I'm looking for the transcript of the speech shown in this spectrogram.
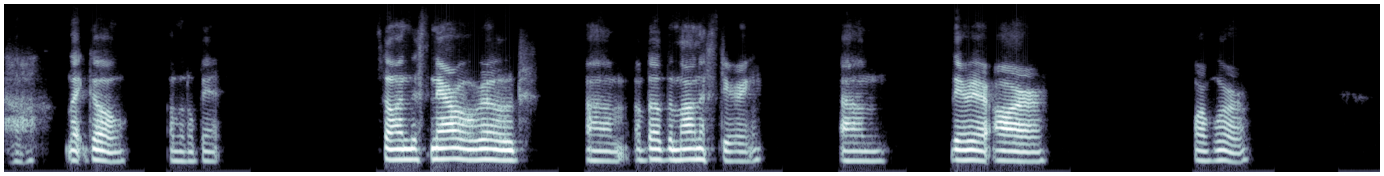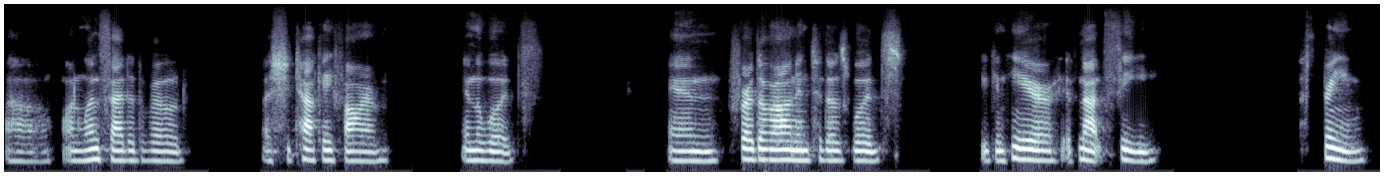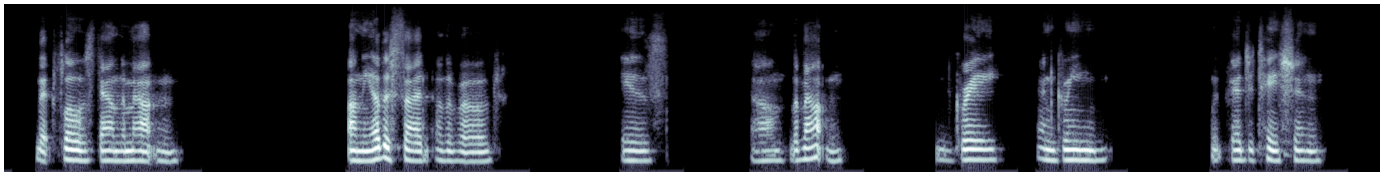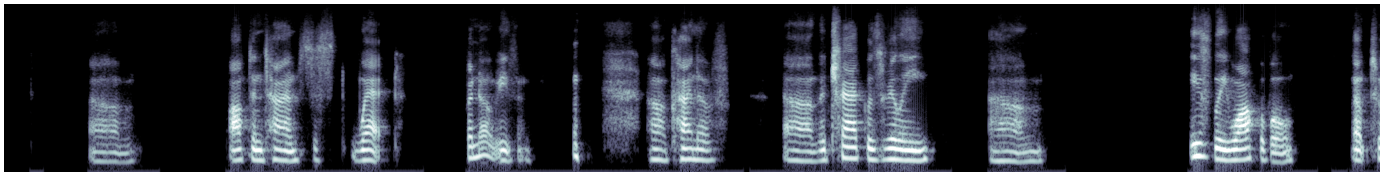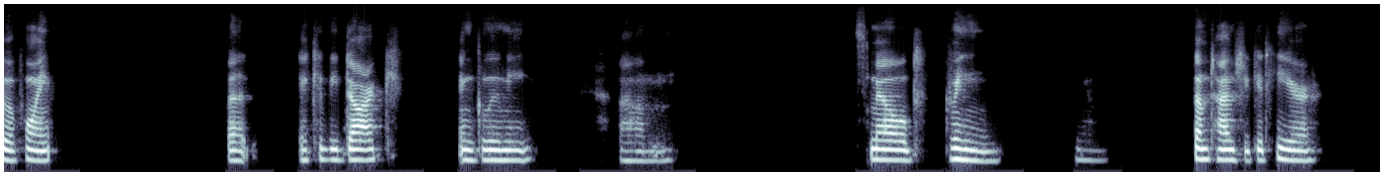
uh, let go a little bit. So on this narrow road um, above the monastery, um, there are or were uh, on one side of the road a shiitake farm in the woods. And further on into those woods, you can hear, if not see, a stream that flows down the mountain. On the other side of the road is um, the mountain, gray and green with vegetation, um, oftentimes just wet for no reason. uh, kind of, uh, the track was really um, easily walkable up to a point, but it could be dark and gloomy, um, smelled green. Sometimes you could hear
